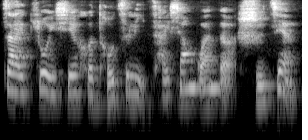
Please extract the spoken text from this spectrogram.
再做一些和投资理财相关的实践。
